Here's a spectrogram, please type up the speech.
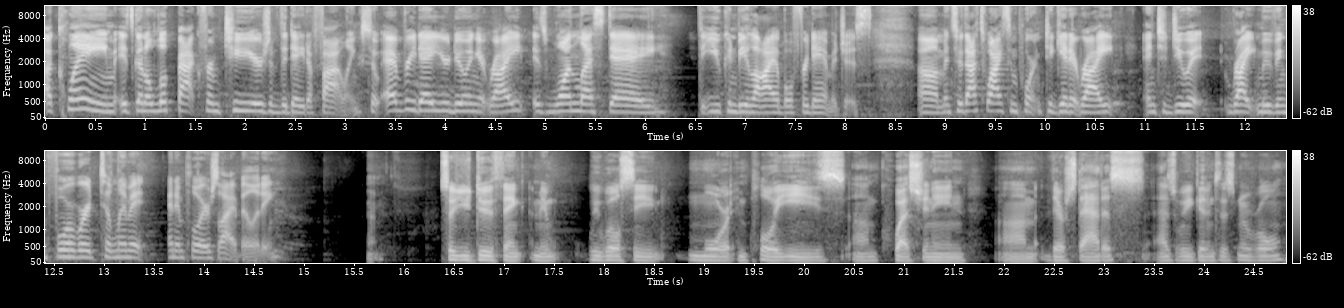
a claim is going to look back from two years of the date of filing. So every day you're doing it right is one less day that you can be liable for damages. Um, and so that's why it's important to get it right and to do it right moving forward to limit an employer's liability. So you do think, I mean, we will see more employees um, questioning um, their status as we get into this new role?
